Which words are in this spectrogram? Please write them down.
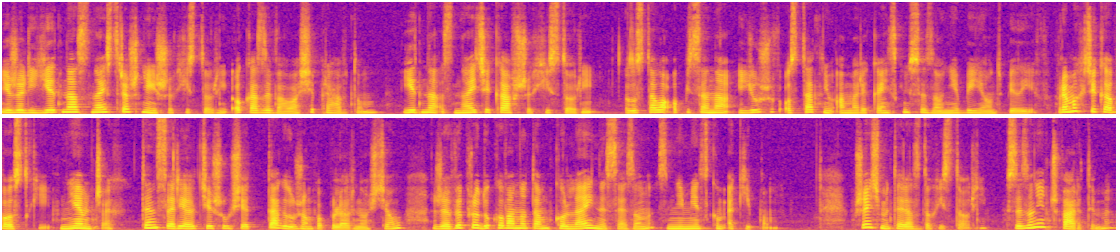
jeżeli jedna z najstraszniejszych historii okazywała się prawdą. Jedna z najciekawszych historii została opisana już w ostatnim amerykańskim sezonie Beyond Belief. W ramach ciekawostki, w Niemczech ten serial cieszył się tak dużą popularnością, że wyprodukowano tam kolejny sezon z niemiecką ekipą. Przejdźmy teraz do historii. W sezonie czwartym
